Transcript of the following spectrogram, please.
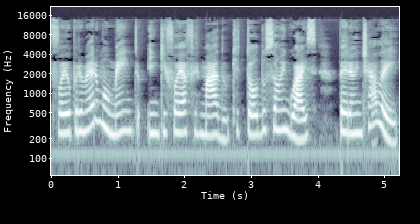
Foi o primeiro momento em que foi afirmado que todos são iguais perante a lei.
